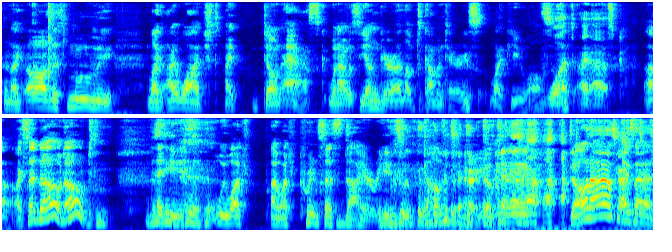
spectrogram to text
They're like, oh, this movie. Like, I watched, I don't ask. When I was younger, I loved commentaries, like you also. What I ask? Uh, I said, no, don't. they, we watched, I watched Princess Diaries with commentary. Okay, don't ask. I said,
